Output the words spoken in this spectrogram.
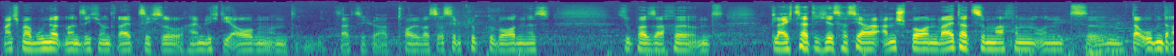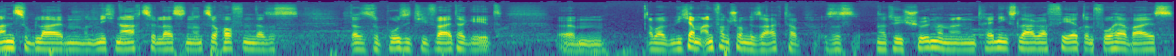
manchmal wundert man sich und reibt sich so heimlich die Augen und sagt sich, ja toll, was aus dem Club geworden ist, super Sache und Gleichzeitig ist das ja Ansporn, weiterzumachen und äh, da oben dran zu bleiben und nicht nachzulassen und zu hoffen, dass es, dass es so positiv weitergeht. Ähm, aber wie ich am Anfang schon gesagt habe, es ist natürlich schön, wenn man in ein Trainingslager fährt und vorher weiß,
